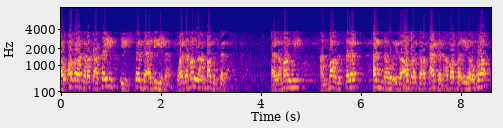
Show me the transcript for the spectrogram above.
أو أدرك ركعتين اجتزأ بهما. وهذا مروي عن بعض السلف. هذا مروي عن بعض السلف أنه إذا أدرك ركعة أضاف إليها أخرى.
